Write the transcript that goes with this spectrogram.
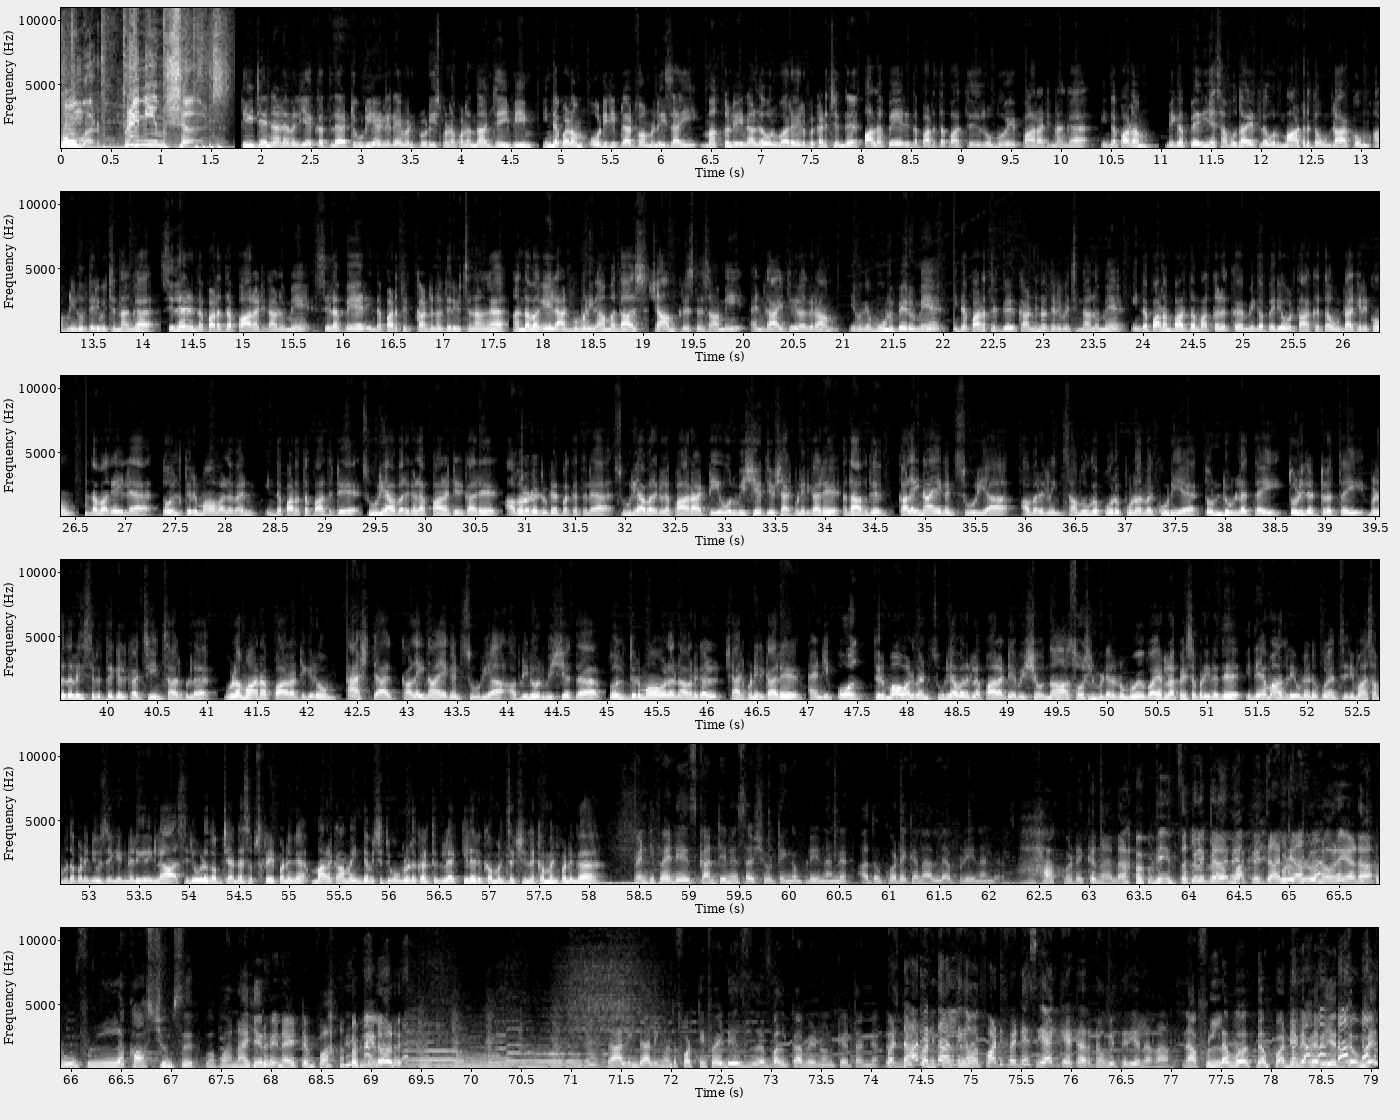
Homer premium shirts DJ நனவல் இயக்கத்துல two D entertainment produce பண்ண படம் தான் ஜெய் பீம் இந்த படம் ஓடிடி பிளாட்ஃபார்ம் ரிலீஸ் ஆகி மக்களிடையே நல்ல ஒரு வரவேற்பு கிடைச்சிருந்து பல பேர் இந்த படத்தை பார்த்து ரொம்பவே பாராட்டினாங்க. இந்த படம் மிகப்பெரிய சமுதாயத்துல ஒரு மாற்றத்தை உண்டாக்கும் அப்படின்னு தெரிவிச்சிருந்தாங்க. சிலர் இந்த படத்தை பாராட்டினாலுமே சில பேர் இந்த படத்துக்கு கண்டனம் தெரிவிச்சிருந்தாங்க. அந்த வகையில் அன்புமணி ராமதாஸ் ஷாம் கிருஷ்ணசாமி அண்ட் காயத்ரி ரகுராம் இவங்க மூணு பேருமே இந்த படத்துக்கு கண்டனம் தெரிவிச்சிருந்தாலுமே இந்த படம் பார்த்த மக்களுக்கு மிகப்பெரிய ஒரு தாக்கத்தை உண்டாக்கியிருக்கும். அந்த வகையில தொல் திருமாவளவன் இந்த படத்தை பார்த்துட்டு சூர்யா அவர்களை பாராட்டியிருக்காரு. அவரோட ட்விட்டர் பக்கத்துல சூர்யா அவர்களை பாராட்டி ஒரு விஷயத்தையும் ஷேர் பண்ணியிருக்காரு. அதாவது கலைநாயகன் சூர்யா அவர்களின் சமூக பொறுப்புணர்வை கூடிய தொண்டு உள்ளத்தை தொழிலற்றத்தை விடுதலை சிறுத்தைகள் கட்சியின் சார்பில் உளமாற பாராட்டுகிறோம். ஹேஷ்டாக் கலைநாயகன் சூர்யா அப்படின்னு ஒரு விஷயத்த தொல் திருமாவளவன் அவர்கள் ஷேர் பண்ணியிருக்காரு. அண்ட் இப்போ திருமாவளவன் சூர்யா அவர்களை பாராட்டிய விஷயம் தான் சோஷியல் மீடியாவில் ரொம்பவே வைரலா பேசப்படுகிறது. இதே மாதிரி உடனுக்குடன் சினிமா சம்பந்தப்பட்ட நியூஸ் எங்க நினைக்கிறீங்களா சினி உலகம் சேனல் சப்ஸ்கிரைப் பண்ணுங்க. மறக்காம இந்த விஷயத்துக்கு உங்களோட கருத்துக்களை கீழே கமெண்ட் செக்ஷன்ல கமெண்ட் பண்ணுங்க. டுவெண்ட்டி ஃபைவ் டேஸ் கண்டினியூஸாக ஷூட்டிங் அப்படின்னாங்க. அதுவும் கொடைக்கானல்ல அப்படின்னாங்க. ஆஹா கொடைக்கானலா அப்படின்னு சொல்லிட்டு ஒரு இடம். ரூம் ஃபுல்லாக காஸ்டியூம்ஸ் பாப்பா நான் ஹீரோயின் ஐட்டம்பா அப்படின்னு ஒரு டார்லிங் டார்லிங் வந்து ஃபார்ட்டி ஃபைவ் டேஸ் பல்கா வேணும்னு கேட்டாங்க. But darling darling. Our forty five days ஏன் கேட்டாருன்னு உங்களுக்கு தெரியல மேம் நான் ஃபுல்லாக ஒர்க் தான் பண்ணினேன் வேற எதுவுமே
